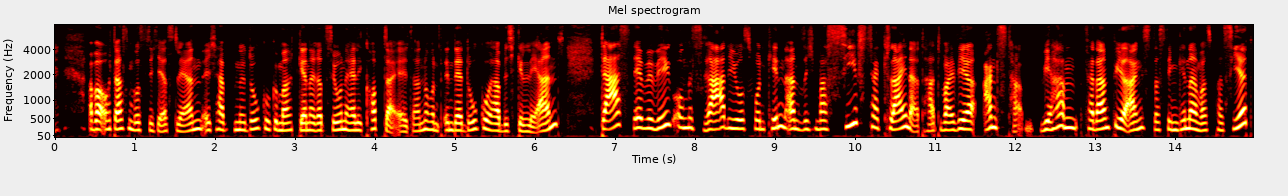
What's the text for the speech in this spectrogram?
Aber auch das musste ich erst lernen. Ich habe eine Doku gemacht, Generation Helikoptereltern. Und in der Doku habe ich gelernt, dass der Bewegungsradius von Kindern sich massiv verkleinert hat, weil wir Angst haben. Wir haben verdammt viel Angst, dass den Kindern was passiert.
